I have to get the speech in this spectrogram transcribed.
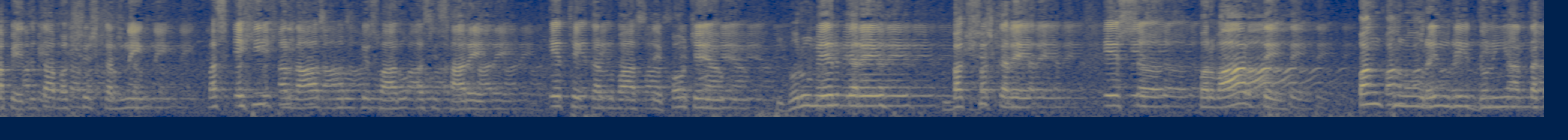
ਅਭੇਦਤਾ ਬਖਸ਼ਿਸ਼ ਕਰਨੀ। ਬਸ ਇਹੀ ਅਰਦਾਸ ਗੁਰੂ ਕੇ ਸਵਾਰੂ ਅਸੀਂ ਸਾਰੇ ਇੱਥੇ ਕਰਨ ਵਾਸਤੇ ਪਹੁੰਚੇ ਹਾਂ। ਗੁਰੂ ਮਿਹਰ ਕਰੇ, ਬਖਸ਼ਿਸ਼ ਕਰੇ। ਇਸ ਪਰਿਵਾਰ ਤੇ ਪੰਥ ਨੂੰ ਰਹਿੰਦੀ ਦੁਨੀਆ ਤੱਕ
